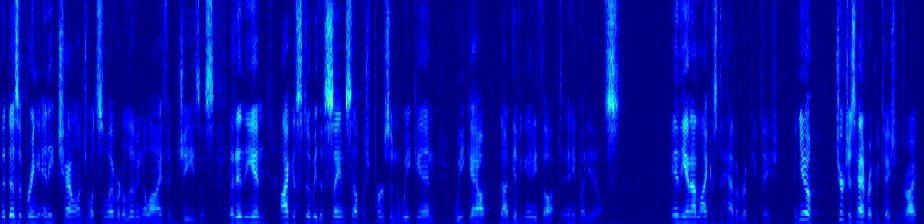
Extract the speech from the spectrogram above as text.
that doesn't bring any challenge whatsoever to living a life in Jesus. That in the end, I could still be the same selfish person week in, week out, not giving any thought to anybody else. In the end, I'd like us to have a reputation. And you know, churches have reputations, right?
